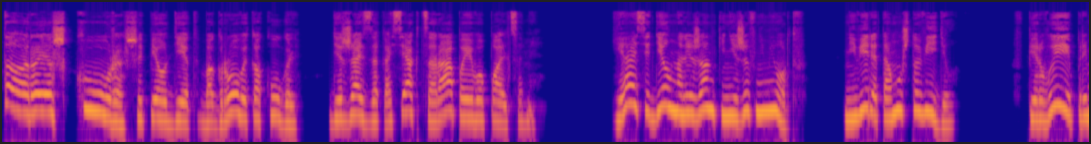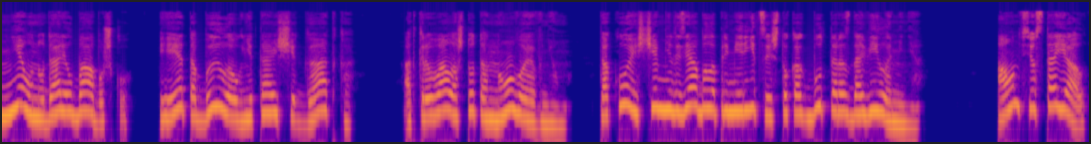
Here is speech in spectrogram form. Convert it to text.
«Старая шкура!» — шипел дед, багровый как уголь, держась за косяк, царапая его пальцами. Я сидел на лежанке ни жив, ни мертв, не веря тому, что видел. Впервые при мне он ударил бабушку, и это было угнетающе гадко, открывало что-то новое в нем, такое, с чем нельзя было примириться и что как будто раздавило меня. А он все стоял,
